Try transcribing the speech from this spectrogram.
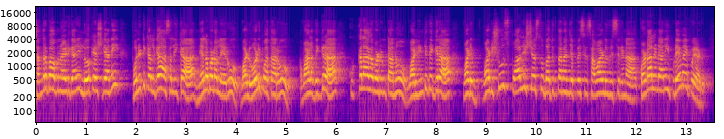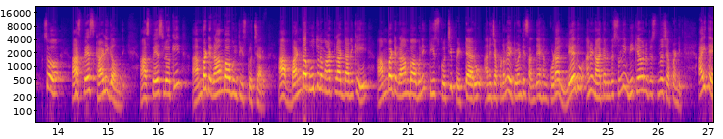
చంద్రబాబు నాయుడు కానీ లోకేష్ కానీ పొలిటికల్గా అసలు ఇక నిలబడలేరు. వాళ్ళు ఓడిపోతారు. వాళ్ళ దగ్గర కుక్కలాగా పడి ఉంటాను. వాళ్ళ ఇంటి దగ్గర వాడి వాడి షూస్ పాలిష్ చేస్తూ బతుకుతానని చెప్పేసి సవాళ్ళు విసిరిన కొడాలి నాని ఇప్పుడు ఏమైపోయాడు? సో ఆ స్పేస్ ఖాళీగా ఉంది. ఆ స్పేస్లోకి అంబటి రాంబాబుని తీసుకొచ్చారు. ఆ బండ బూతులు మాట్లాడడానికి అంబటి రాంబాబుని తీసుకొచ్చి పెట్టారు అని చెప్పడంలో ఎటువంటి సందేహం కూడా లేదు అని నాకు అనిపిస్తుంది. మీకేమనిపిస్తుందో చెప్పండి. అయితే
